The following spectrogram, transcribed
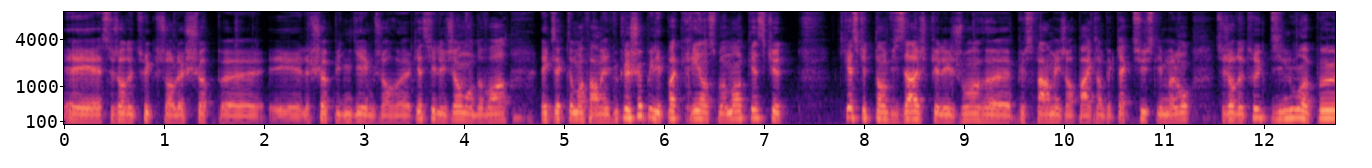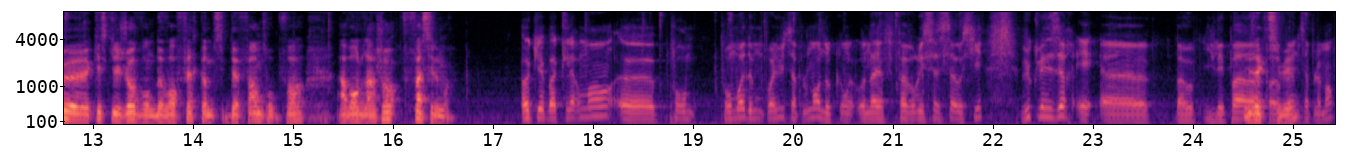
Et ce genre de trucs, genre le shop euh, et le shop in-game, genre euh, qu'est-ce que les gens vont devoir exactement farmer? Vu que le shop il est pas créé en ce moment, qu'est-ce que qu'est-ce que tu envisages que les joueurs euh, puissent farmer? Genre par exemple le cactus, les melons, ce genre de trucs. Dis-nous un peu qu'est-ce que les joueurs vont devoir faire comme type de farm pour pouvoir avoir de l'argent facilement. Ok, bah clairement, pour, pour moi de mon point de vue simplement, donc on, a favorisé ça aussi. Vu que le Nether est bah, il est pas, open simplement.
